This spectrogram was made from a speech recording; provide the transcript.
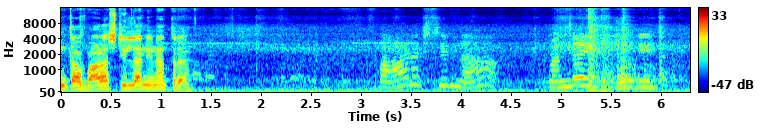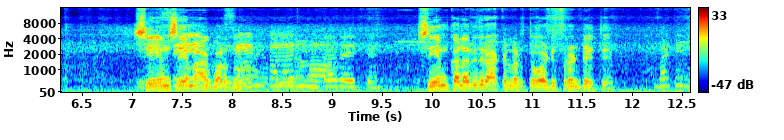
ಇಂಥವು ಭಾಳಷ್ಟು ಇಲ್ಲ ನಿನ್ನ ಹತ್ರ? ಒಂದೇ ಐತಿ ಸೇಮ್ ಸೇಮ್ ಆಗಬಾರ್ದು. ನೋಡು ಕಲರ್ ಸೇಮ್ ಕಲರ್ ಇದ್ರೆ ಆ ಕಲರ್ ತಗೋ ಡಿಫ್ರೆಂಟ್ ಐತೆ. ಬಟ್ ಇದು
